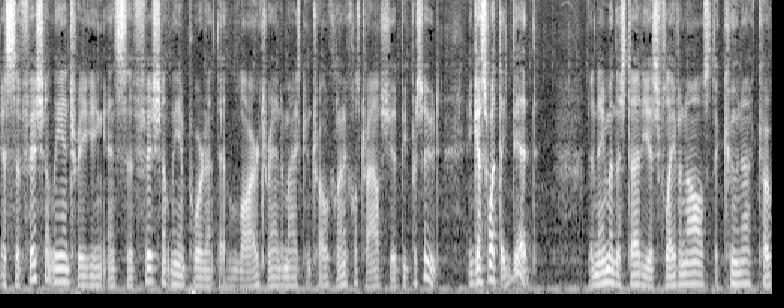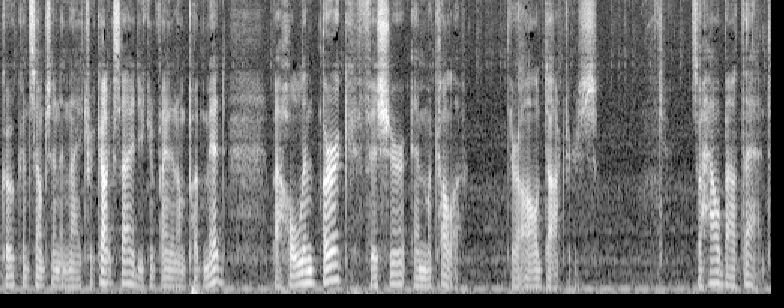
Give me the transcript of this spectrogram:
is sufficiently intriguing and sufficiently important that large randomized controlled clinical trials should be pursued. And guess what they did? The name of the study is Flavanols, the Kuna, Cocoa Consumption, and Nitric Oxide. You can find it on PubMed by Hollenberg, Fisher, and McCullough. They're all doctors. So, how about that?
